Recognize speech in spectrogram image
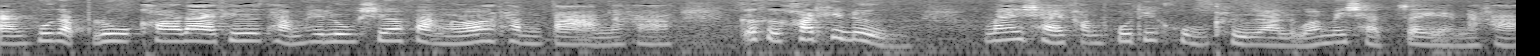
การพูดกับลูกข้อแรกที่จะทำให้ลูกเชื่อฟังแล้วก็ทำตามนะคะ ก็คือข้อที่ 1 ไม่ใช้คำพูดที่คลุมเครือหรือว่าไม่ชัดเจนนะคะ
